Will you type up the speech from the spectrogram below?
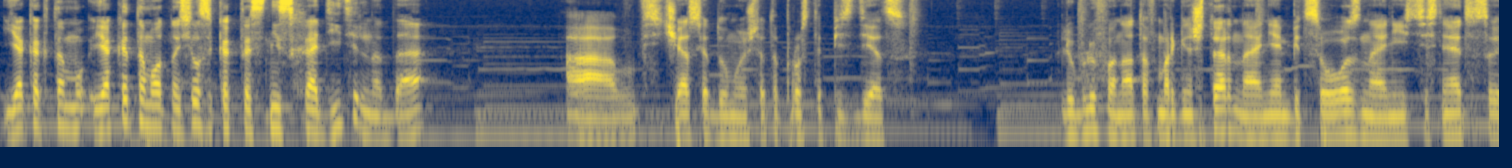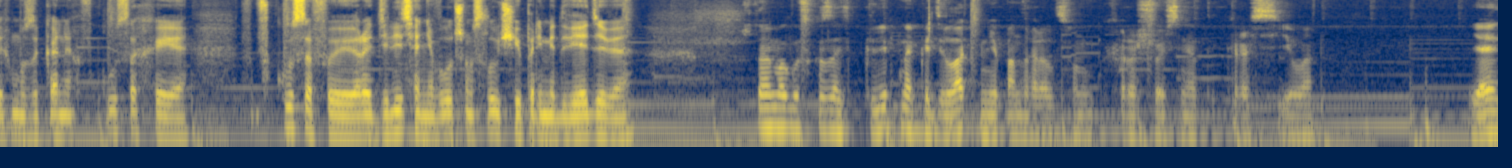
я как-то м- я к этому относился как-то снисходительно, да. А сейчас я думаю, что это просто пиздец. Люблю фанатов Моргенштерна, они амбициозные, они стесняются своих музыкальных вкусах и вкусов, и родились они в лучшем случае при Медведеве. Что я могу сказать? Клип на Кадиллак мне понравился. Он хорошо снят и красиво. Я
